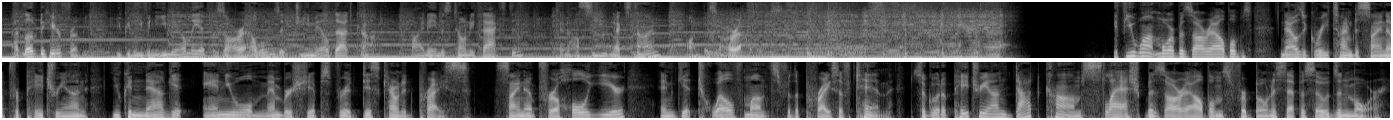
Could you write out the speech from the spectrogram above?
I'd love to hear from you. You can even email me at bizarrealbums at gmail.com. My name is Tony Thaxton, and I'll see you next time on Bizarre Albums. If you want more Bizarre Albums, now's a great time to sign up for Patreon. You can now get annual memberships for a discounted price. Sign up for a whole year and get 12 months for the price of 10. So go to patreon.com slash bizarre albums for bonus episodes and more.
